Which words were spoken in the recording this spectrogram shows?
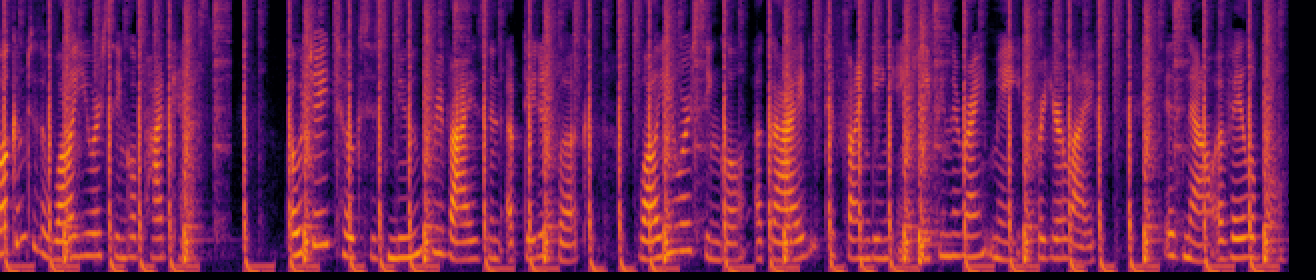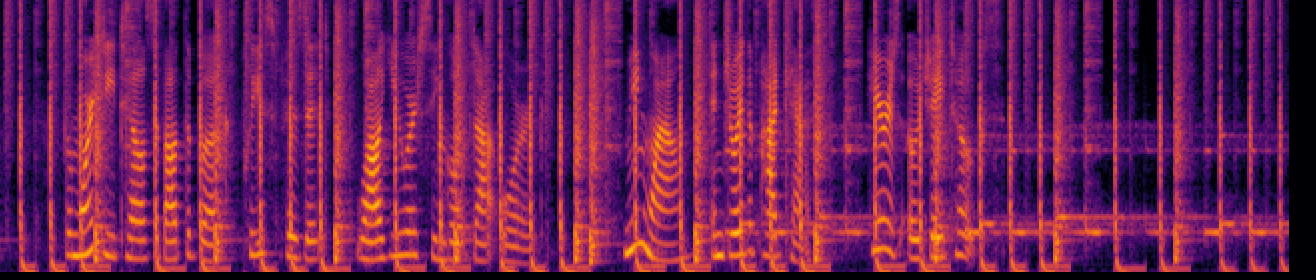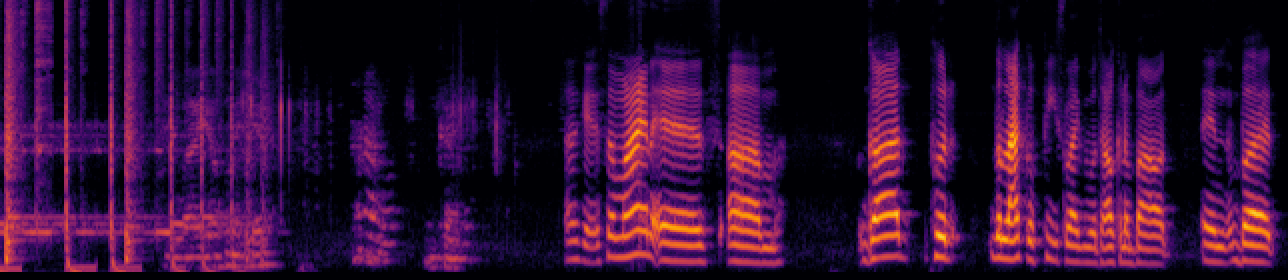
Welcome to the While You Are Single podcast. OJ Tokes' new, revised, and updated book, While You Are Single A Guide to Finding and Keeping the Right Mate for Your Life, is now available. For more details about the book, please visit whileyouaresingle.org. Meanwhile, enjoy the podcast. Here is OJ Tokes. Okay, so mine is um, God put the lack of peace, like we were talking about, and but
